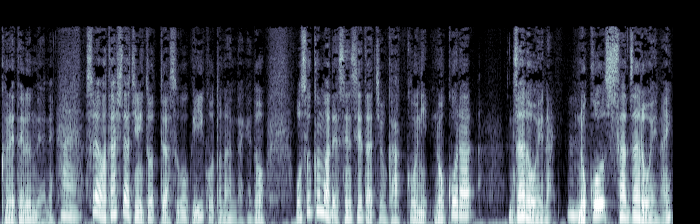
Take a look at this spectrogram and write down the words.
くれてるんだよね。はい、それは私たちにとってはすごくいいことなんだけど、遅くまで先生たちを学校に残らざるを得ない。うん、残さざるを得ない。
